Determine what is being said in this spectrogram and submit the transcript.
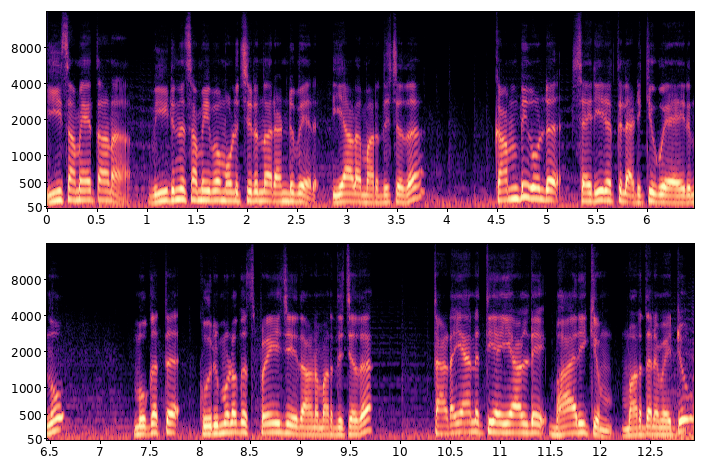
ഈ സമയത്താണ് വീടിന് സമീപം ഒളിച്ചിരുന്ന രണ്ടുപേർ ഇയാളെ മർദ്ദിച്ചത്. കമ്പി കൊണ്ട് ശരീരത്തിൽ അടിക്കുകയായിരുന്നു. മുഖത്ത് കുരുമുളക് സ്പ്രേ ചെയ്താണ് മർദ്ദിച്ചത്. തടയാനെത്തിയ ഇയാളുടെ ഭാര്യയ്ക്കും മർദ്ദനമേറ്റു.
